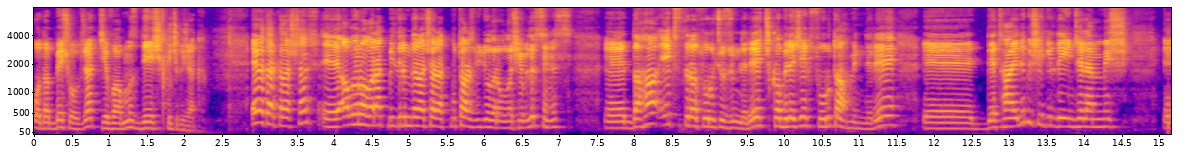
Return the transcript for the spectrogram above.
o da 5 olacak. Cevabımız D şıkkı çıkacak. Evet arkadaşlar e, abone olarak bildirimleri açarak bu tarz videolara ulaşabilirsiniz. E, daha ekstra soru çözümleri, çıkabilecek soru tahminleri, e, detaylı bir şekilde incelenmiş e,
